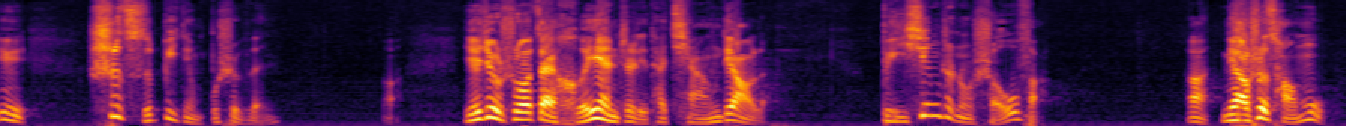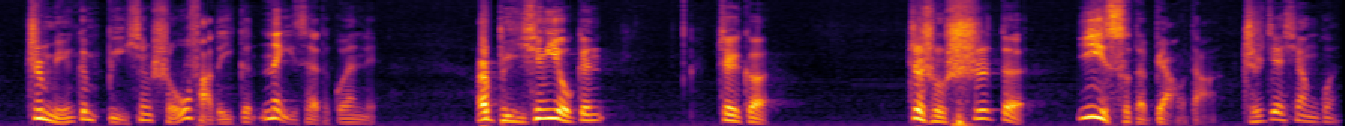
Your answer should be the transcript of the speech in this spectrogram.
因为诗词毕竟不是文，啊，也就是说，在何晏这里，他强调了比兴这种手法，啊，鸟兽草木之名跟比兴手法的一个内在的关联，而比兴又跟这个这首诗的意思的表达直接相关，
